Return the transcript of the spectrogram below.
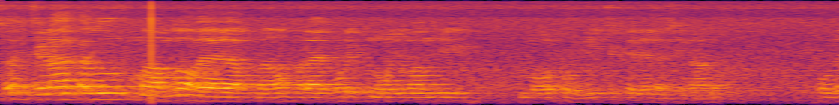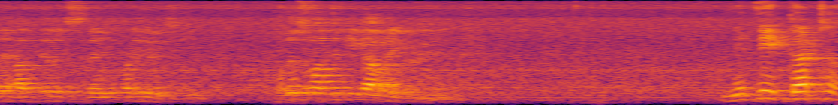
ਸਰ, ਜਿਹੜਾ ਕੱਲ ਮਾਮਲਾ ਹੋਇਆ ਹੈ ਆਪਣਾ, ਰਾਏਪੁਰ ਇੱਕ ਨੌਜਵਾਨ ਦੀ ਮੌਤ ਹੋ ਗਈ ਚਿੱਟੇ ਦੇ ਨਸ਼ੇ ਨਾਲ। ਉਹਦੇ ਹੱਥ ਦੇ ਵਿੱਚ ਸਰਿੰਜ ਫੜੀ ਹੋਈ ਸੀ। ਉਹਦੇ ਸੰਬੰਧ ਕੀ ਕਾਰਵਾਈ ਕੀਤੀ ਮਿਤੀ 61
